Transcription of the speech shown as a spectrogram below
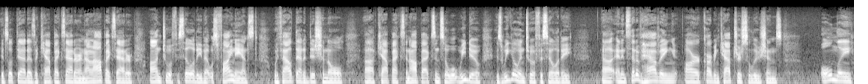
it's looked at as a capex adder and an opex adder onto a facility that was financed without that additional uh, capex and opex. And so what we do is we go into a facility, uh, and instead of having our carbon capture solutions only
